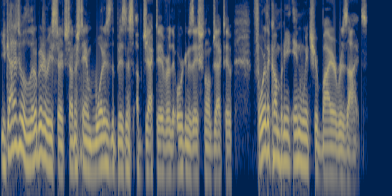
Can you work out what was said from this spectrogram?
You got to do a little bit of research to understand what is the business objective or the organizational objective for the company in which your buyer resides.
